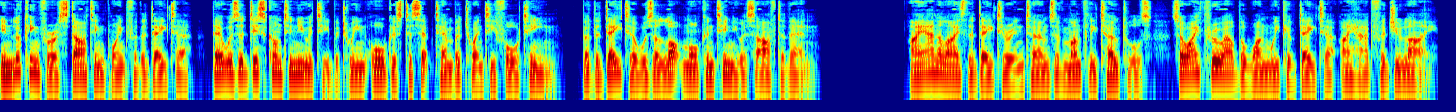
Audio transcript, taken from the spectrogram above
In looking for a starting point for the data, there was a discontinuity between August to September 2014, but the data was a lot more continuous after then. I analyzed the data in terms of monthly totals, so I threw out the one week of data I had for July.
